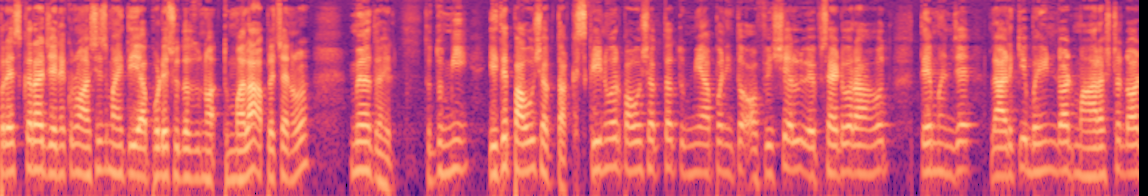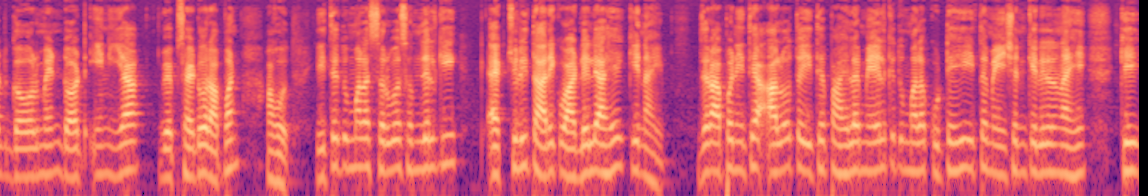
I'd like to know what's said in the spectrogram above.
प्रेस करा जेणेकरून अशीच माहिती यापुढे सुद्धा तुम्हाला आपल्या चॅनलवर मिळत राहील. तर तुम्ही इथे पाहू शकता स्क्रीनवर पाहू शकता तुम्ही आपण इथं ऑफिशियल वेबसाईटवर आहोत. ते म्हणजे Ladki Bahin dot Maharashtra dot government dot in या वेबसाईटवर आपण आहोत. इथे तुम्हाला सर्व समजेल की ॲक्च्युली तारीख वाढलेली आहे की नाही. जर आपण इथे आलो तर इथे पाहायला मिळेल की तुम्हाला कुठेही इथं मेन्शन केलेलं नाही की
